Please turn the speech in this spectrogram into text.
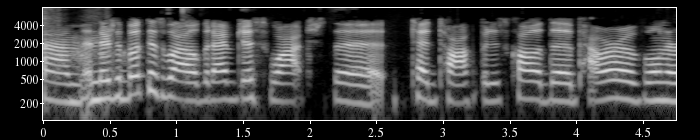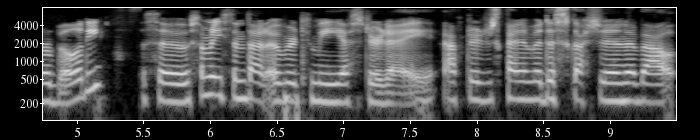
Um, and there's a book as well, but I've just watched the TED Talk, but it's called The Power of Vulnerability. So somebody sent that over to me yesterday after just kind of a discussion about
